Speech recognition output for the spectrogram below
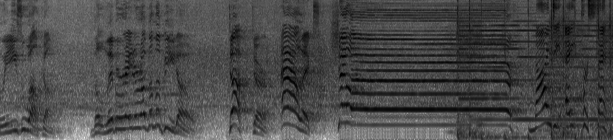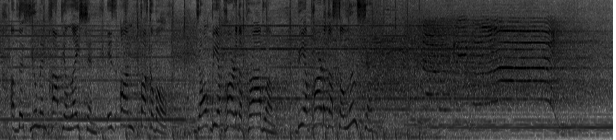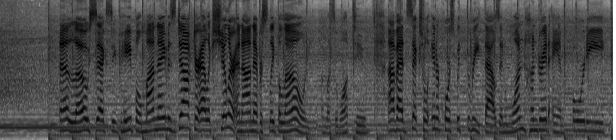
Please welcome the liberator of the libido, Dr. Alex Schiller! 98% of the human population is unfuckable. Don't be a part of the problem, be a part of the solution. Hello, sexy people. My name is Dr. Alex Schiller, and I never sleep alone unless I want to. I've had sexual intercourse with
